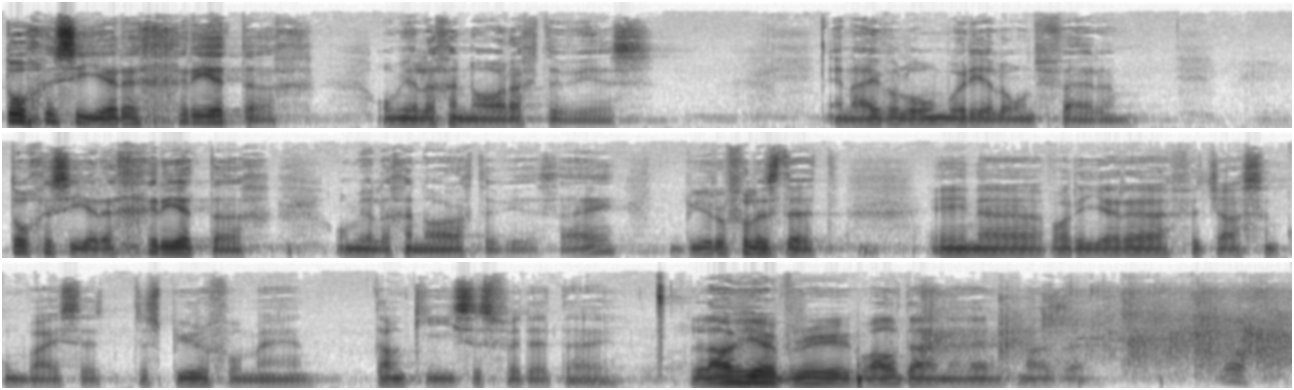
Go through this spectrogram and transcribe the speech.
tog is die Here gretig om julle genadig te wees. En hy wil hom oor julle ontferm. Tog is die Here gretig om julle genadig te wees. Hey, beautiful is dit en uh waar die Here vir Justin kom wys het. It's beautiful man. Dankie Jesus vir dit. Hey. Love you bro. Well done. Hey. Nice. Oh.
